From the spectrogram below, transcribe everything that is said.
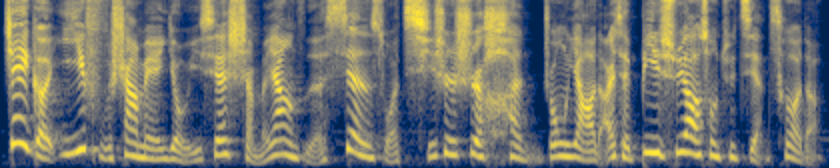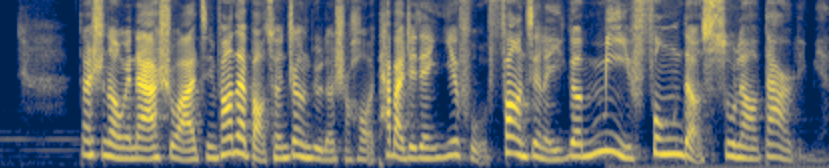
这个衣服上面有一些什么样子的线索，其实是很重要的，而且必须要送去检测的。但是呢，我跟大家说啊，警方在保存证据的时候，他把这件衣服放进了一个密封的塑料袋里面，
